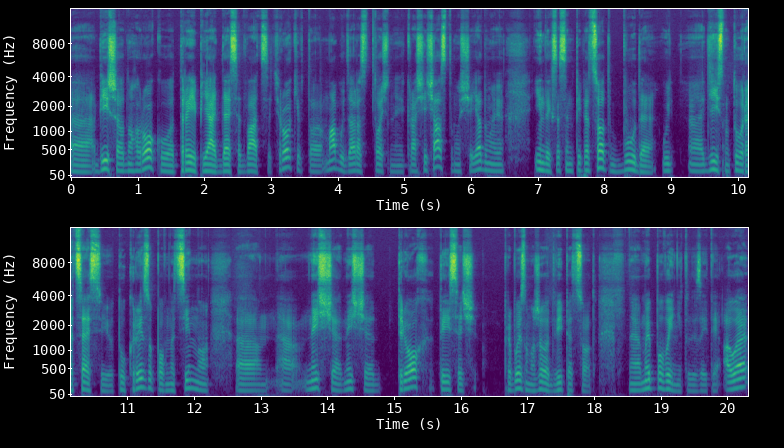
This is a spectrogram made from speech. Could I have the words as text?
е, більше одного року, 3, 5, 10, 20 років, то, мабуть, зараз точно найкращий час, тому що я думаю, індекс SP 500 буде е, дійсно ту рецесію, ту кризу повноцінно нижче, нижче трьох тисяч приблизно, можливо, 2500. Е, ми повинні туди зайти. Але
